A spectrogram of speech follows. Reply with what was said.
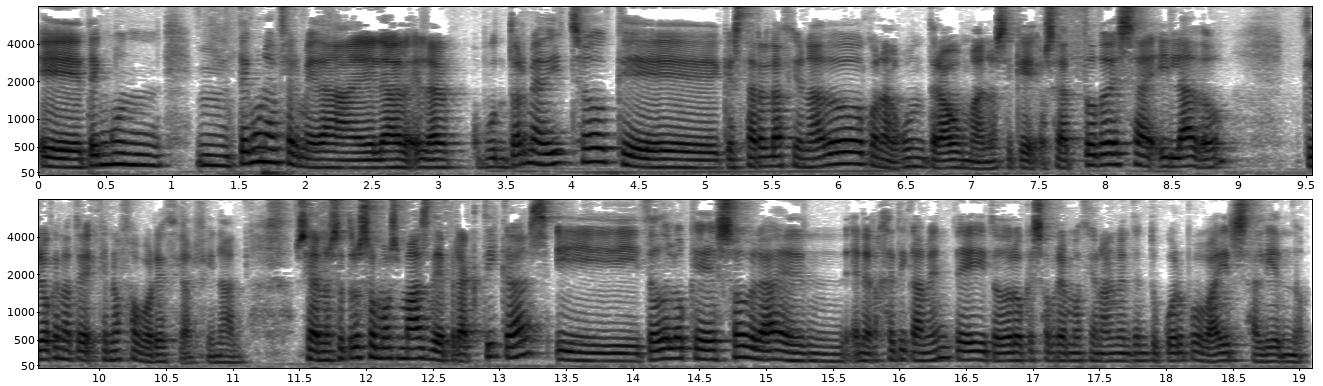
eh, tengo, un, mm, tengo una enfermedad, el, acupuntor me ha dicho que, está relacionado con algún trauma, no sé qué. O sea, todo ese hilado creo que no, que no favorece al final. O sea, nosotros somos más de prácticas y todo lo que sobra energéticamente y todo lo que sobra emocionalmente en tu cuerpo va a ir saliendo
